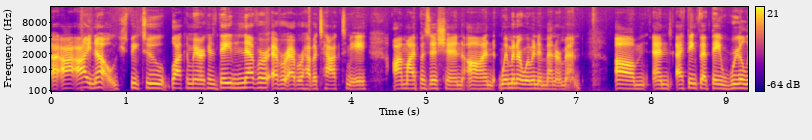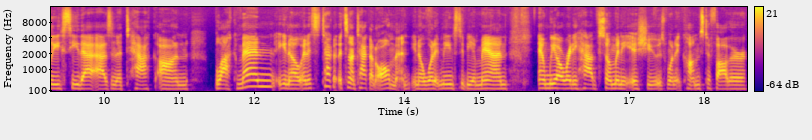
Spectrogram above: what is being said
I- I, I know, you speak to Black Americans, they never, ever, ever have attacked me on my position on women are women and men are men. Um, and I think that they really see that as an attack on black men, you know, and it's attack, it's an attack on all men, you know, what it means to be a man. And we already have so many issues when it comes to father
